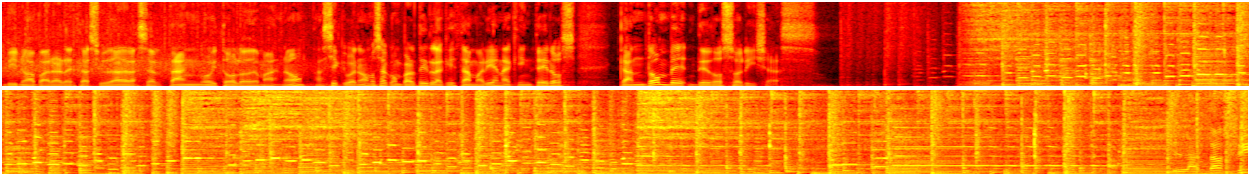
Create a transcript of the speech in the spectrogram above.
vino a parar a esta ciudad a hacer tango y todo lo demás, ¿no? Así que bueno, vamos a compartirla. Aquí está Mariana Quinteros, Candombe de dos orillas. quarta-feira.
